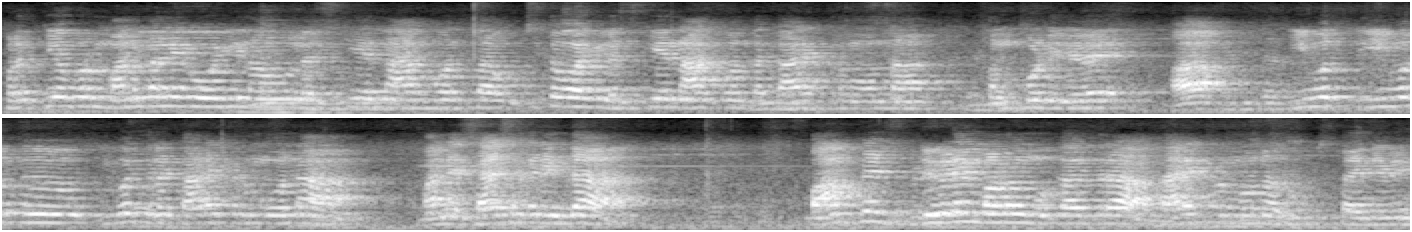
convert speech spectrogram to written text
ಪ್ರತಿಯೊಬ್ಬರು ಮನೆ ಮನೆಗೆ ಹೋಗಿ ನಾವು ಲಸಿಕೆಯನ್ನು ಹಾಕುವಂತ, ಉಚಿತವಾಗಿ ಲಸಿಕೆಯನ್ನು ಹಾಕುವಂತ ಕಾರ್ಯಕ್ರಮವನ್ನ ಹಮ್ಮಿಕೊಂಡಿದ್ದೇವೆ. ಆ, ಇವತ್ತು ಇವತ್ತು, ಇವತ್ತಿನ ಕಾರ್ಯಕ್ರಮವನ್ನ ಮಾನ್ಯ ಶಾಸಕರಿಂದ ಪಾಂಪ್ಲೆಟ್ಸ್ ಬಿಡುಗಡೆ ಮಾಡುವ ಮುಖಾಂತರ ಕಾರ್ಯಕ್ರಮವನ್ನು ರೂಪಿಸ್ತಾ ಇದ್ದೀವಿ.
